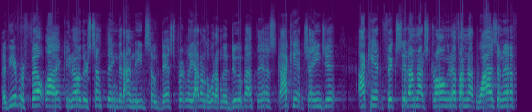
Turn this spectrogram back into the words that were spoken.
Have you ever felt like, you know, there's something that I need so desperately? I don't know what I'm going to do about this. I can't change it. I can't fix it. I'm not strong enough. I'm not wise enough.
